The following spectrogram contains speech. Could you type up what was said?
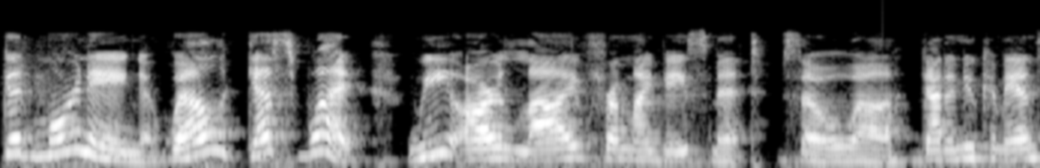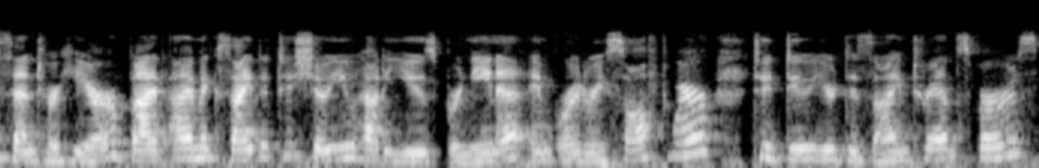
Good morning. Well, guess what? We are live from my basement. So, uh, got a new command center here, but I'm excited to show you how to use Bernina embroidery software to do your design transfers.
